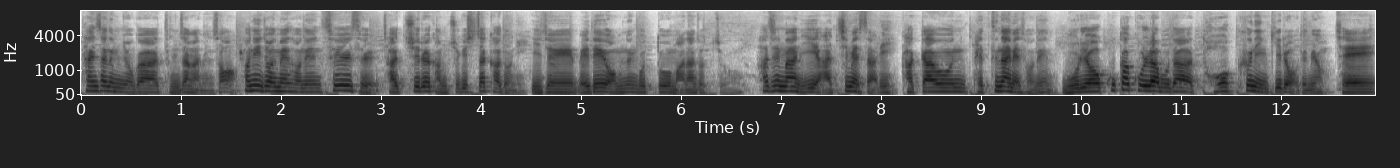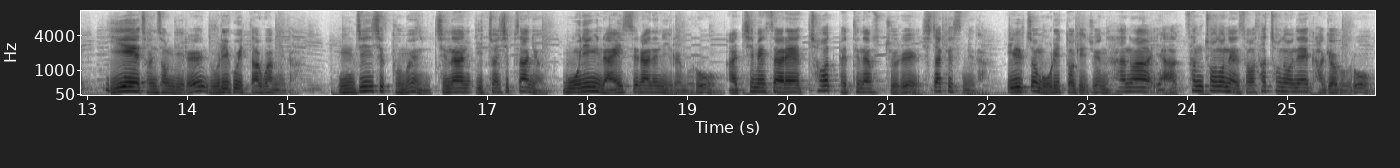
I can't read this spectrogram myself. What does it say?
탄산음료가 등장하면서 편의점에서는 슬슬 자취를 감추기 시작하더니 이제 매대에 없는 곳도 많아졌죠. 하지만 이 아침 햇살이 가까운 베트남에서는 무려 코카콜라보다 더 큰 인기를 얻으며 제 2의 전성기를 누리고 있다고 합니다. 웅진식품은 지난 2014년 모닝 라이스라는 이름으로 아침 햇살의 첫 베트남 수출을 시작했습니다. 1.5리터 기준 한화 약 3,000원에서 4,000원의 가격으로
